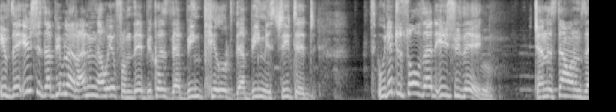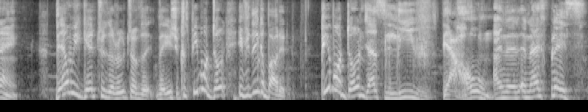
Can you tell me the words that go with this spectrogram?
if the issue is that people are running away from there because they're being killed, they're being mistreated, we need to solve that issue there. Do you understand what I'm saying? Then we get to the root of the, the issue. Because people don't, if you think about it, people don't just leave their home. And a, a nice place.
